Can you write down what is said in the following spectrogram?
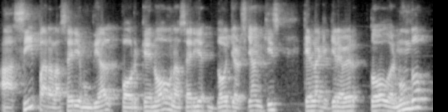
Así para la Serie Mundial, ¿por qué no una serie Dodgers-Yankees, que es la que quiere ver todo el mundo?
